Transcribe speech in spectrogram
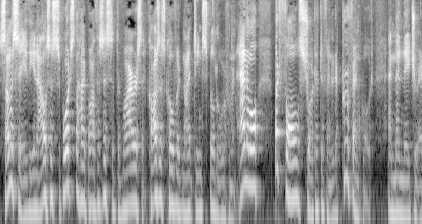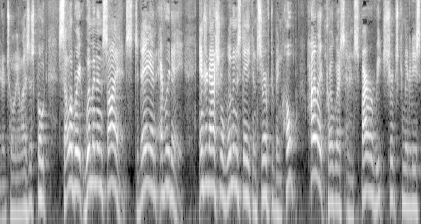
some say the analysis supports the hypothesis that the virus that causes COVID 19 spilled over from an animal, but falls short of definitive proof, end quote. And then Nature editorializes, quote, celebrate women in science, today and every day. International Women's Day can serve to bring hope, highlight progress, and inspire research communities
